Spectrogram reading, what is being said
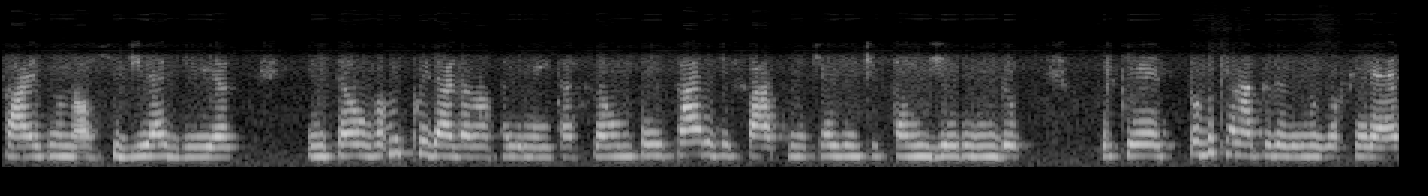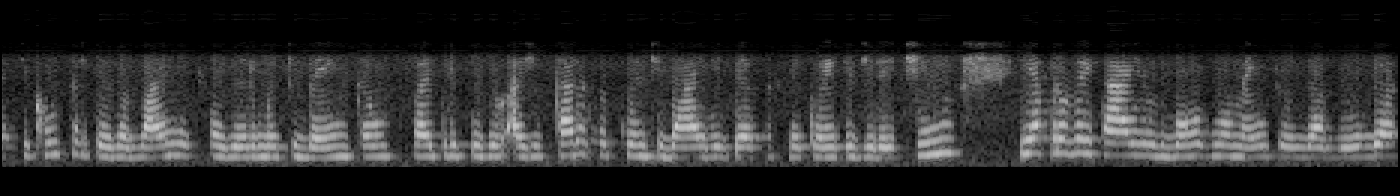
faz no nosso dia a dia. Então, vamos cuidar da nossa alimentação, pensar de fato no que a gente está ingerindo, porque tudo que a natureza nos oferece com certeza vai nos fazer muito bem, então só é preciso ajustar essas quantidades e essa frequência direitinho e aproveitar os bons momentos da vida.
